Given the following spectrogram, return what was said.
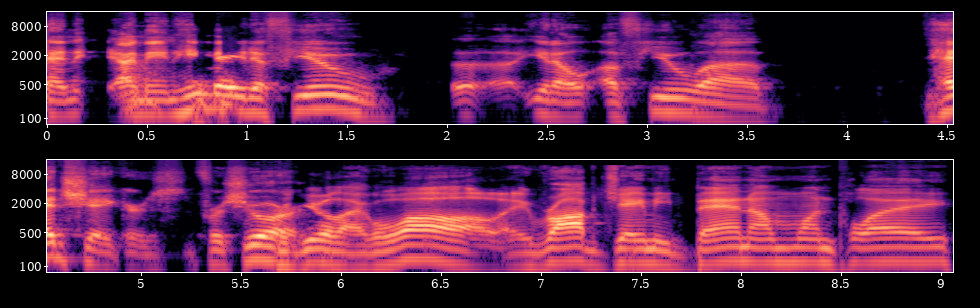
and i mean he made a few uh, you know a few uh head shakers for sure You're like, whoa, they robbed Jamie Benn on one play.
